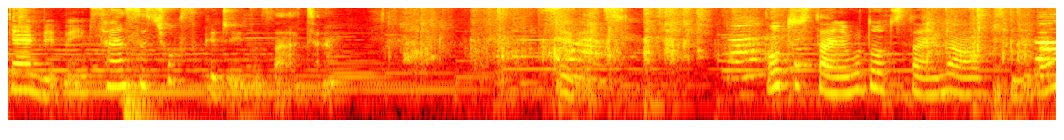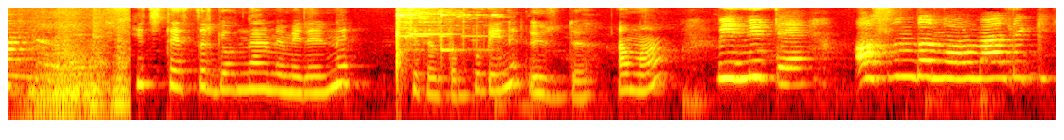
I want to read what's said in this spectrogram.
Gel bebeğim. Sensiz çok sıkıcıydı zaten. Evet. 30 tane burada 30 tane de altında. Hiç tester göndermemelerini kırıldım. Bu beni üzdü. Ama Beni de aslında normalde ge-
